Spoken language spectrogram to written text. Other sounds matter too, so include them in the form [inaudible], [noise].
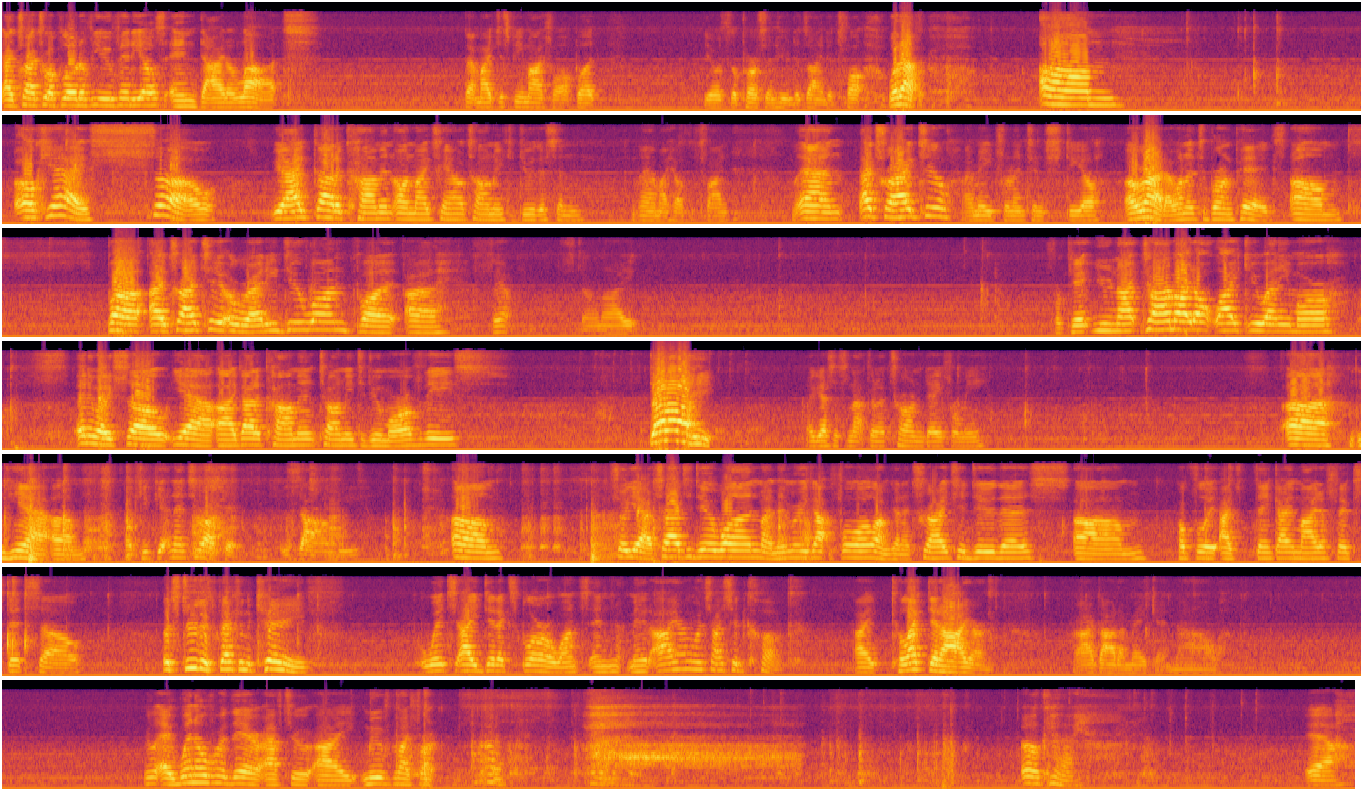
I tried to upload a few videos and died a lot. That might just be my fault, but it was the person who designed its fault. Whatever. Um. Okay, so yeah, I got a comment on my channel telling me to do this, and eh, my health is fine. And I tried to. I made flint and steel. Alright, I wanted to burn pigs. Um, but I tried to already do one, but I failed. Still night. Forget you nighttime, I don't like you anymore. Anyway, so, yeah, I got a comment telling me to do more of these. Die! I guess it's not gonna turn day for me. Uh, yeah, um, I keep getting interrupted. Zombie. Um, so yeah, I tried to do one, my memory got full, I'm gonna try to do this, um... Hopefully, I think I might have fixed it, so... Let's do this back in the cave! Which I did explore once, and made iron, which I should cook. I collected iron. I gotta make it now. I went over there after I moved my front... okay. Yeah.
